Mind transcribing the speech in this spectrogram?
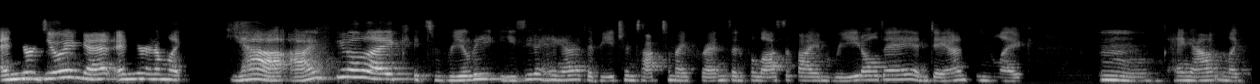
and you're doing it, and you're, and I'm like, yeah, I feel like it's really easy to hang out at the beach and talk to my friends and philosophize and read all day and dance and like mm, hang out and like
